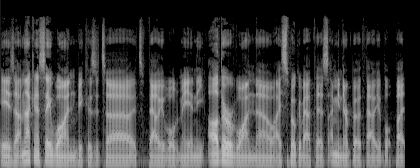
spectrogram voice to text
is I'm not going to say one because it's uh it's valuable to me, and the other one though I spoke about this. I mean they're both valuable, but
